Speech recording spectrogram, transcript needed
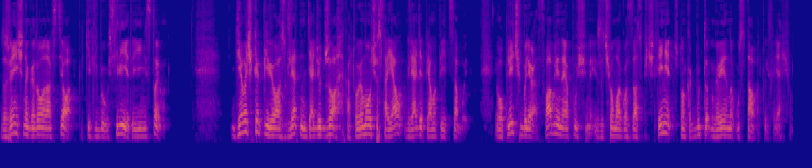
Эта женщина готова на все, каких-либо усилий это ей не стоило. Девочка перевела взгляд на дядю Джо, который молча стоял, глядя прямо перед собой. Его плечи были расслаблены и опущены, из-за чего могло создаться впечатление, что он как будто мгновенно устал от происходящего.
